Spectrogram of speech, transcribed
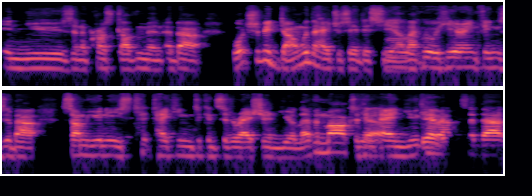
in news and across government about what should be done with the HSC this year. Mm. Like we were hearing things about some unis t- taking into consideration year 11 marks. I think yeah. ANU came yeah. out and said that.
